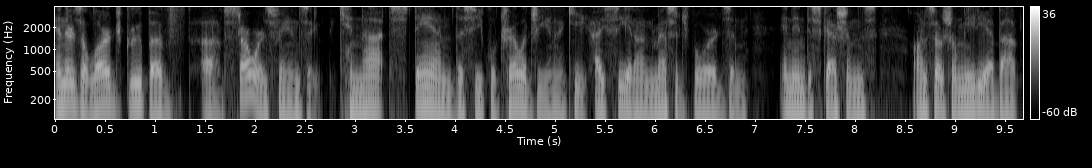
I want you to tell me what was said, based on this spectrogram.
And there's a large group of, of Star Wars fans that cannot stand the sequel trilogy. And I keep, I see it on message boards and, and in discussions on social media about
